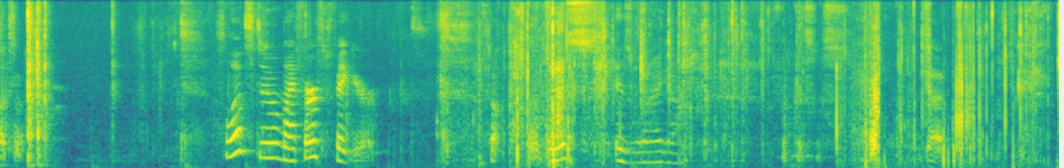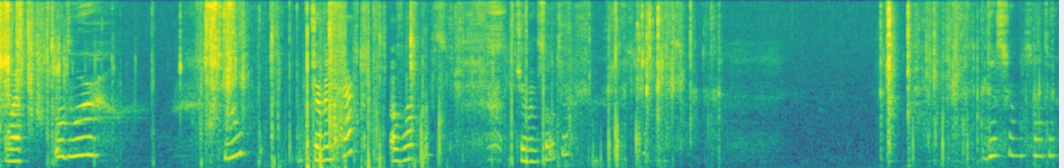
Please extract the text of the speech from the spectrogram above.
it. It. So let's do my first figure. So this is what I got for Christmas. Got World War Two German pack of weapons. German soldier. This German soldier.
